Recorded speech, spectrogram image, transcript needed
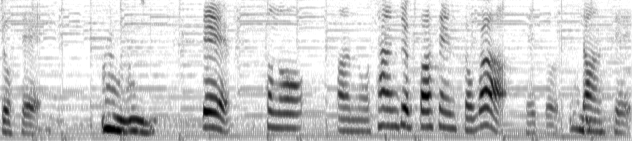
女性。うんうん。でそのあの30%が、えっとうん。男性。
